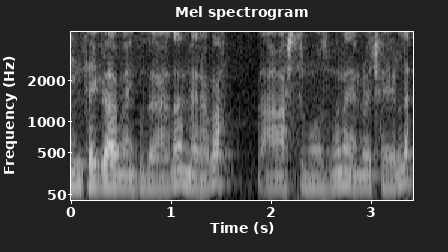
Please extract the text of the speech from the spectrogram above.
İntegral menkul merhaba. Ben araştırma uzmanı Emre Çayırlı.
